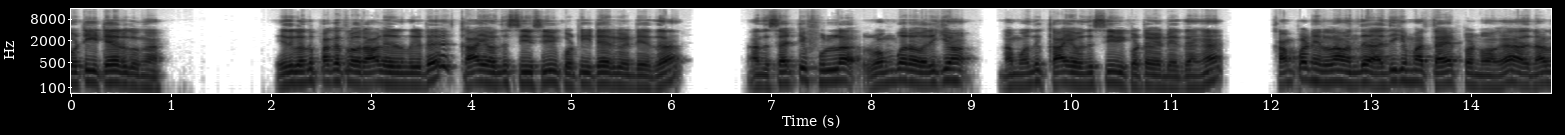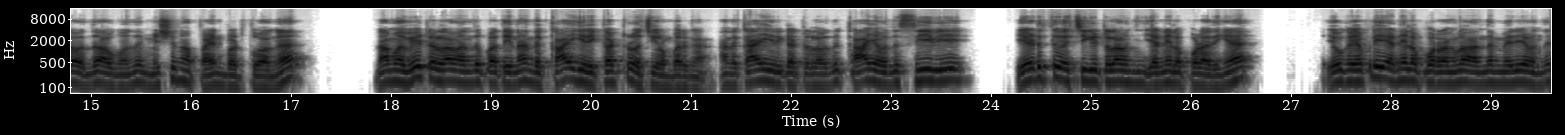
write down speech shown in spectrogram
கொட்டிக்கிட்டே இருக்குங்க. இதுக்கு வந்து பக்கத்தில் ஒரு ஆள் இருந்துக்கிட்டு காயை வந்து சீவி சீவி கொட்டிக்கிட்டே இருக்க வேண்டியது தான் அந்த சட்டி ஃபுல்லாக ரொம்பற வரைக்கும் நம்ம வந்து காயை வந்து சீவி கொட்ட வேண்டியதுதாங்க. கம்பெனிலலாம் வந்து அதிகமாக தயார் பண்ணுவாங்க. அதனால் வந்து அவங்க வந்து மிஷினை பயன்படுத்துவாங்க. நம்ம வீட்டிலலாம் வந்து பார்த்திங்கன்னா இந்த காய்கறி கற்று வச்சுக்கிறோம் பாருங்க. அந்த காய்கறி கற்றில் வந்து காயை வந்து சீவி எடுத்து வச்சுக்கிட்டுலாம் வந்து எண்ணெயில் போடாதீங்க. இவங்க எப்படி எண்ணெயில் போடுறாங்களோ அந்த மாரியே வந்து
